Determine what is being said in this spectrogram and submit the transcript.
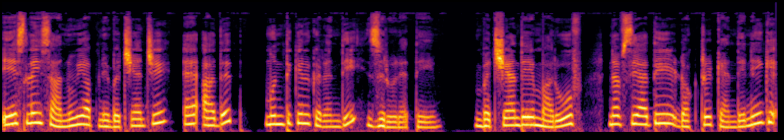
ਇਸ ਲਈ ਸਾਨੂੰ ਵੀ ਆਪਣੇ ਬੱਚਿਆਂ 'ਚ ਇਹ ਆਦਤ ਮੁੰਤਕਿਲ ਕਰਨ ਦੀ ਜ਼ਰੂਰਤ ਏ। ਬੱਚਿਆਂ ਦੇ ਮਾਰੂਫ ਨਫਸੀਆਤੀ ਡਾਕਟਰ ਕਹਿੰਦੇ ਨੇ ਕਿ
